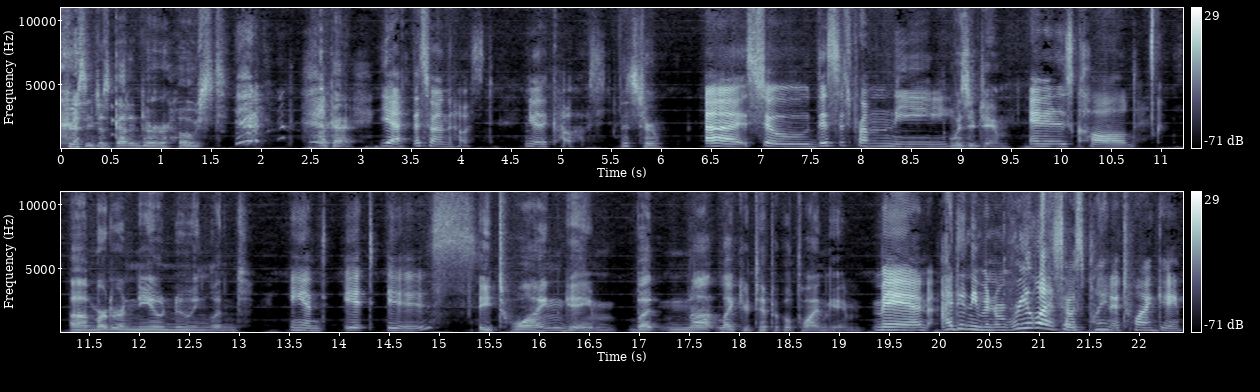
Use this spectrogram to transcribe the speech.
Chrissy just got into her host. Okay, yeah, that's why I'm the host. You're the co-host. That's true. Uh, so this is from the, Wizard Jam. and it is called Uh, Murder in Neo New England. And it is. A twine game, but not like your typical twine game. Man, I didn't even realize I was playing a twine game.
